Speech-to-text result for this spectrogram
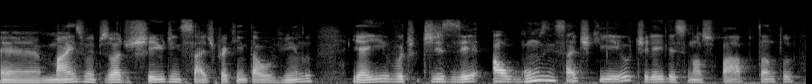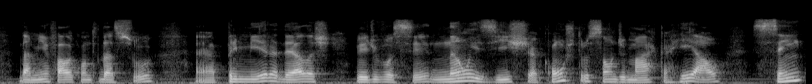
É, mais um episódio cheio de insights para quem está ouvindo. E aí vou te dizer alguns insights que eu tirei desse nosso papo, tanto da minha fala quanto da sua. É, a primeira delas veio de você: não existe a construção de marca real sem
